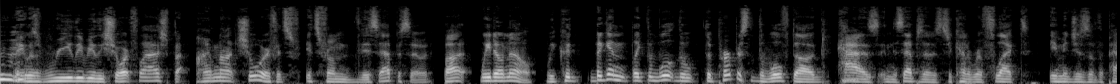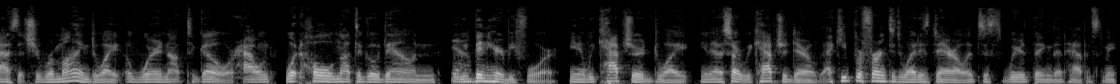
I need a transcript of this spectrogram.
Mhm. It was really really short flash, but I'm not sure if it's it's from this episode. But we don't know. We could but again like the wolf the the purpose that the wolf dog has in this episode is to kind of reflect images of the past that should remind Dwight of where not to go or how what hole not to go down. Yeah. We've been here before. You know, we captured Dwight. You know, sorry, we captured Daryl. I keep referring to Dwight as Daryl. It's this weird thing that happens to me.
